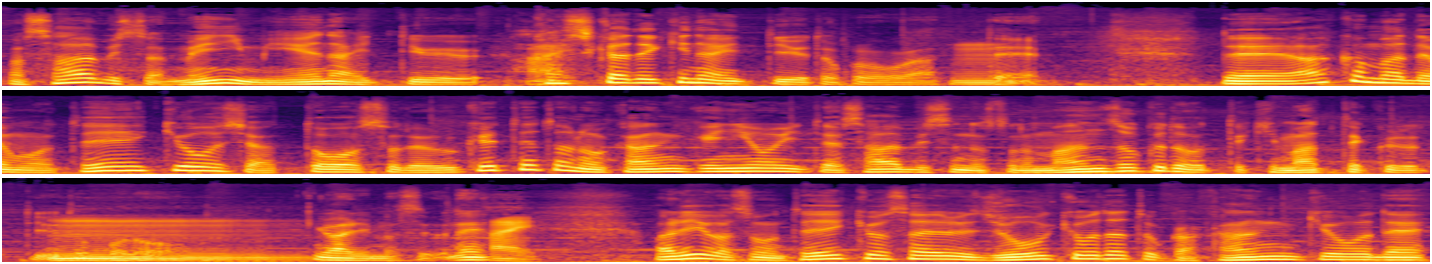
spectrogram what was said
まあ、サービスは目に見えないっていう可視化できないっていうところがあって、はいうん、であくまでも提供者とそれを受け手との関係においてサービスのその満足度って決まってくるっていうところがありますよね、はい、あるいはその提供される状況だとか環境で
